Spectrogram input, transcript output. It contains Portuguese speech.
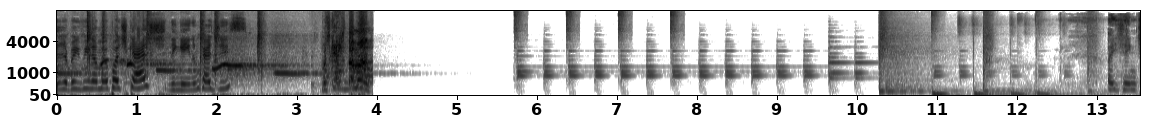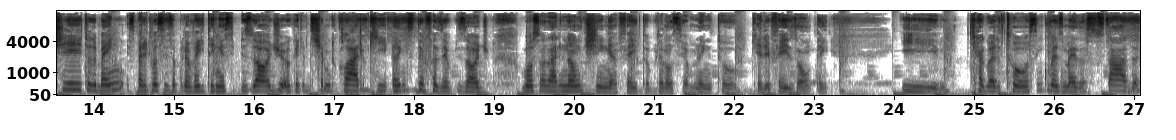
seja bem-vindo ao meu podcast. Ninguém nunca diz. Podcast da Manta! Oi, gente, tudo bem? Espero que vocês aproveitem esse episódio. Eu queria deixar muito claro que antes de eu fazer o episódio, o Bolsonaro não tinha feito o pronunciamento que ele fez ontem. E que agora eu tô cinco vezes mais assustada.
